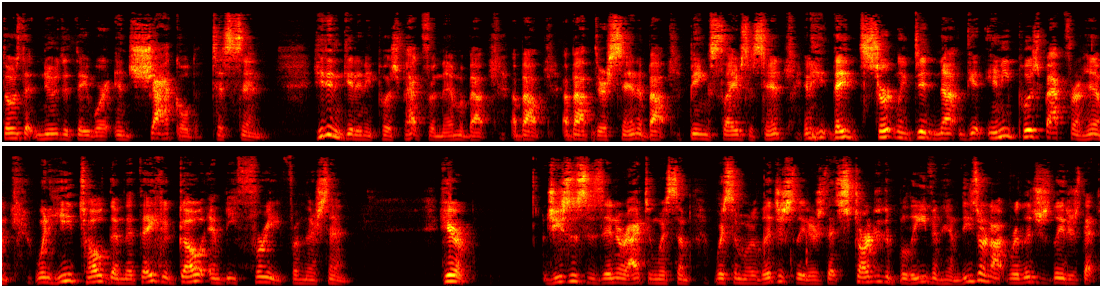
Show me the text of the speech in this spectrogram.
those that knew that they were enshackled to sin, he didn't get any pushback from them about about about their sin, about being slaves to sin, and he, they certainly did not get any pushback from him when he told them that they could go and be free from their sin. Here, Jesus is interacting with some with some religious leaders that started to believe in him. These are not religious leaders that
